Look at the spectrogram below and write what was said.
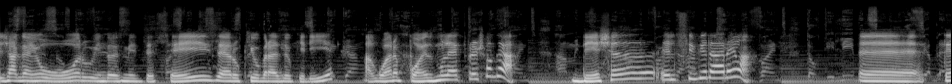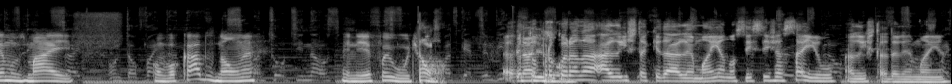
já ganhou o ouro em 2016, era o que o Brasil queria. Agora põe os moleques pra jogar. Deixa eles se virarem lá. É, temos mais convocados? Não, né? Renier foi o último. Não, Eu tô Finalizou. procurando a lista aqui da Alemanha, não sei se já saiu a lista da Alemanha.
